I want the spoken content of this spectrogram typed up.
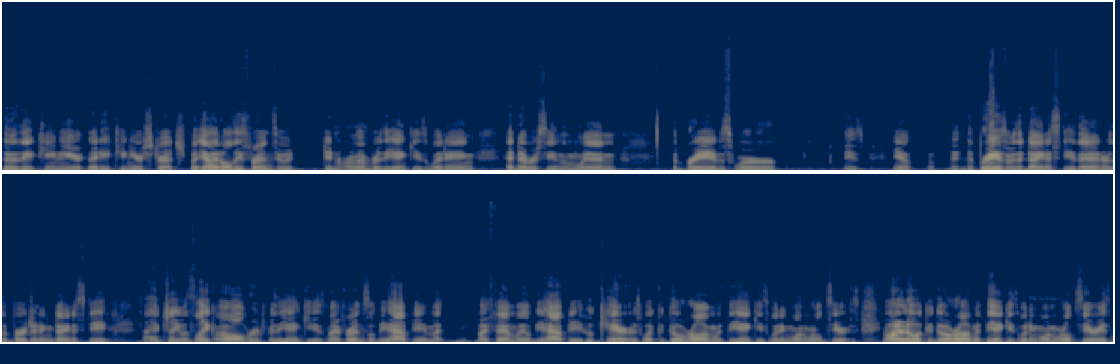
those 18 year that 18 year stretch. But yeah, I had all these friends who didn't remember the Yankees winning, had never seen them win. The Braves were these you know the, the Braves were the dynasty then or the burgeoning dynasty. I actually was like, oh, I'll root for the Yankees. My friends will be happy, and my my family will be happy. Who cares? What could go wrong with the Yankees winning one World Series? You want to know what could go wrong with the Yankees winning one World Series?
